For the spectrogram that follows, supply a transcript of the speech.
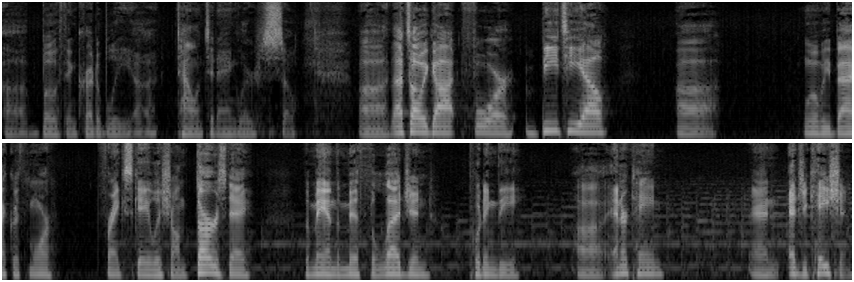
uh, both incredibly talented anglers. So that's all we got for BTL. we'll be back with more Frank Scalish on Thursday. The man, the myth, the legend, putting the uh, entertain and education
